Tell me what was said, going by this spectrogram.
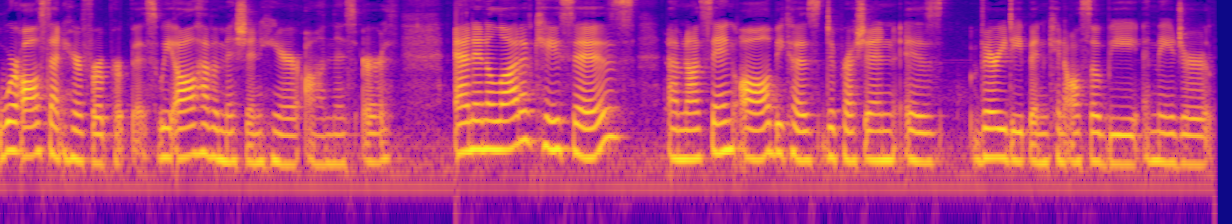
we're all sent here for a purpose. We all have a mission here on this earth. And in a lot of cases, I'm not saying all because depression is very deep and can also be a major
